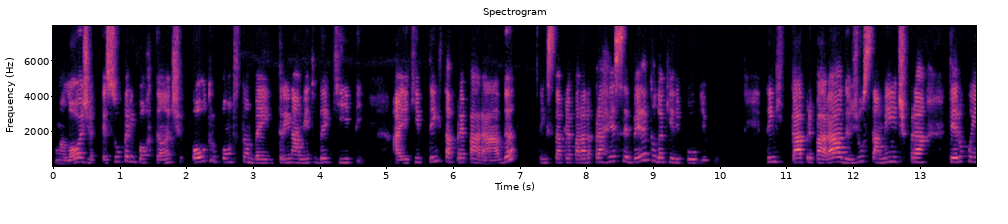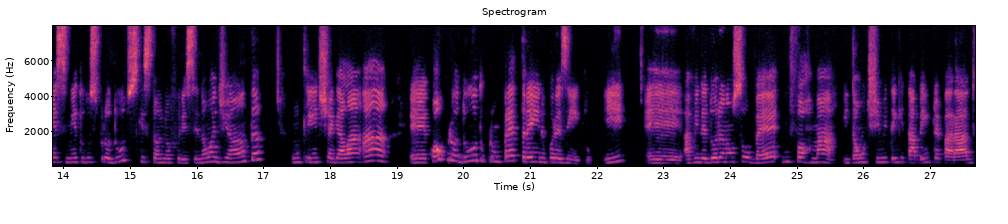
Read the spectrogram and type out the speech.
uma loja é super importante. Outro ponto também, treinamento da equipe. A equipe tem que estar preparada, tem que estar preparada para receber todo aquele público tem que estar preparada justamente para ter o conhecimento dos produtos que estão em oferecer. Não adianta um cliente chegar lá, ah, é, qual produto para um pré-treino, por exemplo, e é, a vendedora não souber informar. Então, o time tem que estar bem preparado.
